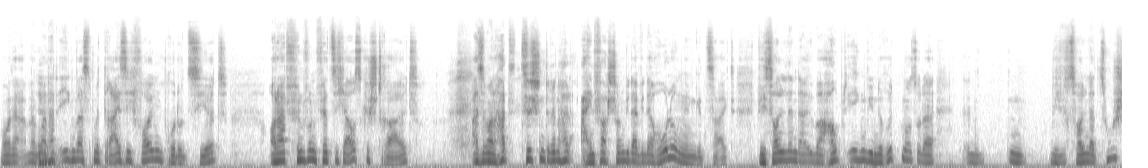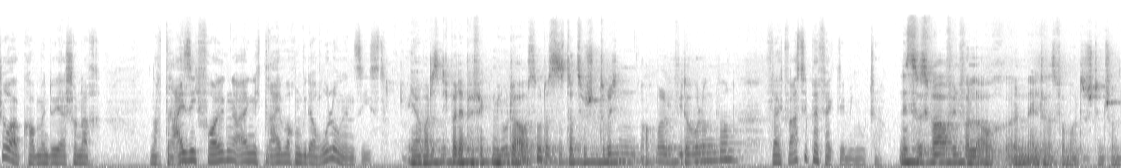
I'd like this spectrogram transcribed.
oder man ja. hat irgendwas mit 30 Folgen produziert und hat 45 ausgestrahlt. Also man hat zwischendrin halt einfach schon wieder Wiederholungen gezeigt. Wie soll denn da überhaupt irgendwie ein Rhythmus oder wie sollen da Zuschauer kommen, wenn du ja schon nach, nach 30 Folgen eigentlich drei Wochen Wiederholungen siehst? Ja, war das nicht bei der perfekten Minute auch so, dass es dazwischen auch mal Wiederholungen waren? Vielleicht war es die perfekte Minute. Es war auf jeden Fall auch ein älteres Format, das stimmt schon,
